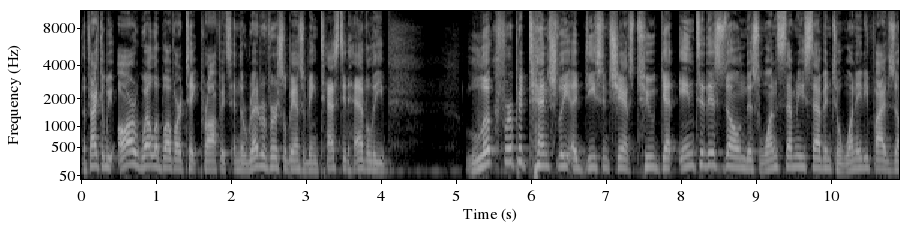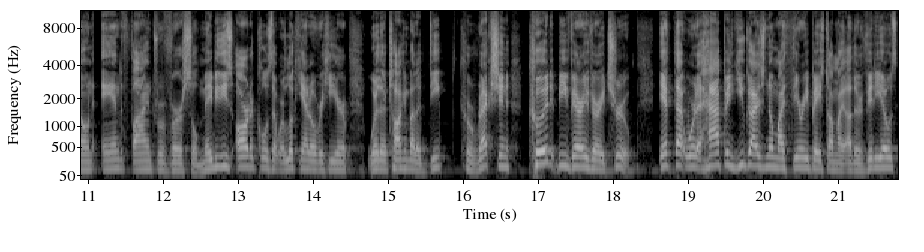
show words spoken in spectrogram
the fact that we are well above our take profits and the red reversal bands are being tested heavily look for potentially a decent chance to get into this zone, this 177 to 185 zone, and find reversal. Maybe these articles that we're looking at over here, where they're talking about a deep correction, could be very, very true. If that were to happen, you guys know my theory based on my other videos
